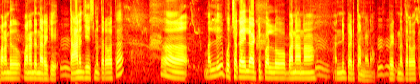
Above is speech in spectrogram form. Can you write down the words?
పన్నెండు పన్నెండున్నరకి తానం చేసిన తర్వాత మళ్ళీ పుచ్చకాయలు అట్టిపళ్ళు బనానా అన్నీ పెడతాం మేడం. పెట్టిన తర్వాత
